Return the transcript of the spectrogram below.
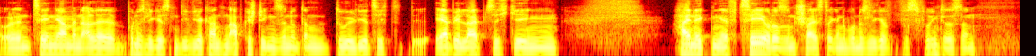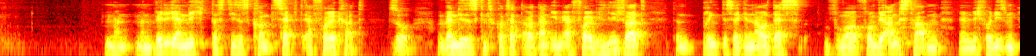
oder in zehn Jahren, wenn alle Bundesligisten, die wir kannten, abgestiegen sind und dann duelliert sich RB Leipzig gegen Heineken FC oder so ein Scheißdreck in der Bundesliga, was bringt das dann? man, man will ja nicht, dass dieses Konzept Erfolg hat. So. Und wenn dieses Konzept aber dann eben Erfolg liefert, dann bringt es ja genau das, wovon wir Angst haben, nämlich vor diesem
